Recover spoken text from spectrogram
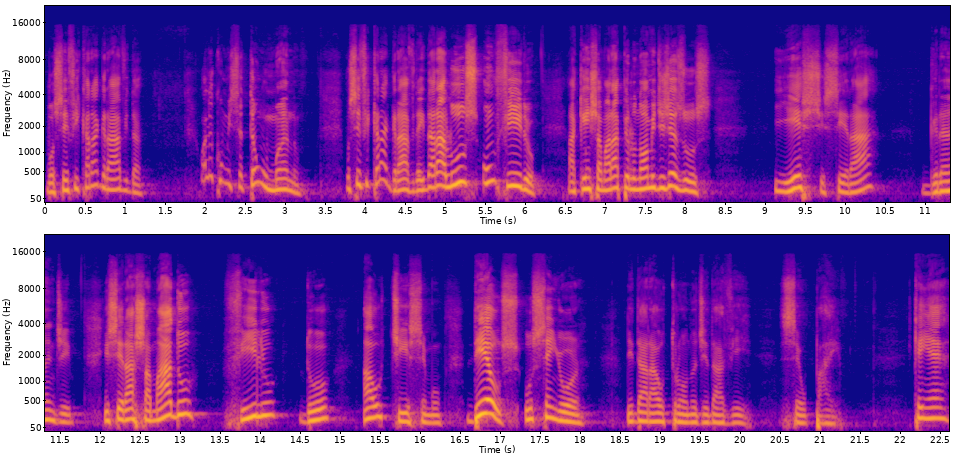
Você ficará grávida. Olha como isso é tão humano. Você ficará grávida e dará à luz um filho, a quem chamará pelo nome de Jesus. E este será grande e será chamado Filho do Altíssimo. Deus, o Senhor, lhe dará o trono de Davi, seu pai. Quem é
